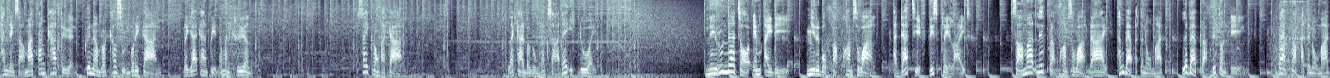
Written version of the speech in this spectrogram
ท่านยังสามารถตั้งค่าเตือน เพื่อนำรถเข้าศูนย์บริการ ระยะการเปลี่ยนน้ำมันเครื่อง ไส้กรองอากาศ และการบำรุงรักษาได้อีกด้วย ในรุ่นหน้าจอ MID มีระบบปรับความสว่าง Adaptive Display Light สามารถเลือกปรับความสว่างได้ ทั้งแบบอัตโนมัติ และแบบปรับด้วยตนเอง แบบปรับอัตโนมัติ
